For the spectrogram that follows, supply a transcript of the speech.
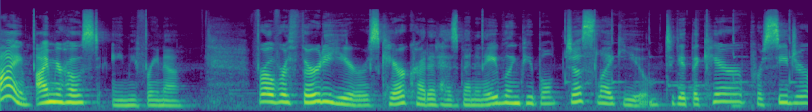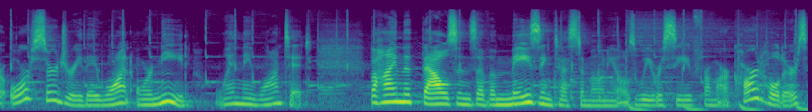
Hi, I'm your host, Amy Freena. For over 30 years, Care Credit has been enabling people just like you to get the care, procedure, or surgery they want or need when they want it. Behind the thousands of amazing testimonials we receive from our cardholders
